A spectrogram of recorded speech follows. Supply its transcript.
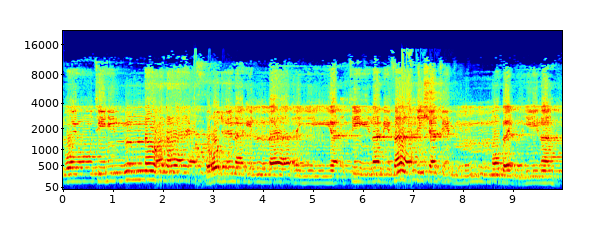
بيوتهن ولا يخرجن إلا أن يأتين بفاحشة مبينة.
